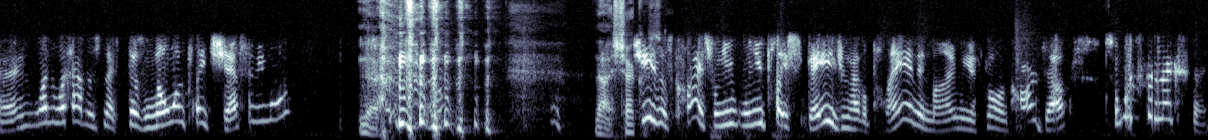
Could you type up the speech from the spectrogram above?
Okay, what what happens next? Does no one play chess anymore? yeah. nah, it's checkers. Jesus Christ, when you when you play spades, you have a plan in mind when you're throwing cards out. So what's the next thing?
